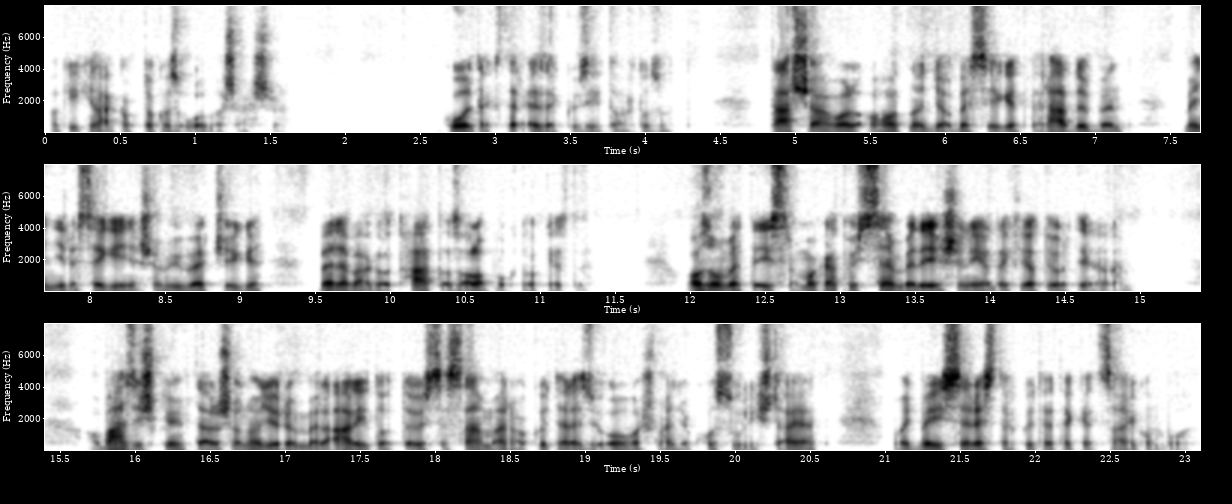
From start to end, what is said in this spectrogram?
akik rákaptak az olvasásra. Coltexter ezek közé tartozott. Társával a hatnaggyal beszélgetve rádöbbent, mennyire szegényes a műveltsége, belevágott hát az alapoktól kezdve. Azon vette észre magát, hogy szenvedélyesen érdekli a történelem. A bázis könyvtárosa nagy örömmel állította össze számára a kötelező olvasmányok hosszú listáját, majd be is szerezte a köteteket Saigonból.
